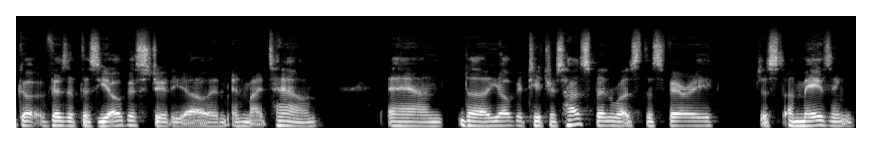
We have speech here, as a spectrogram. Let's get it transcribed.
go visit this yoga studio in, in my town. And the yoga teacher's husband was this very just amazing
